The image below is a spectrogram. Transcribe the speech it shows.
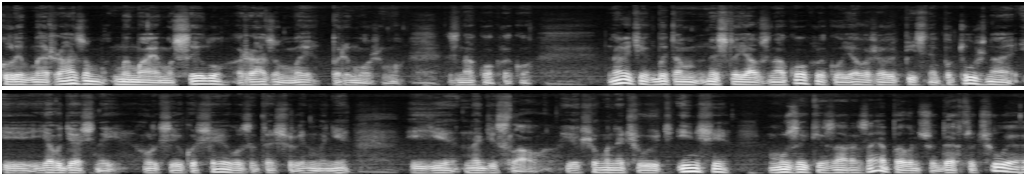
Коли ми разом ми маємо силу, разом ми переможемо. Знак оклику. Навіть якби там не стояв знак оклику, я вважаю пісня потужна, і я вдячний Олексію Кощеєву за те, що він мені її надіслав. Якщо мене чують інші музики зараз, а я певен, що дехто чує.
